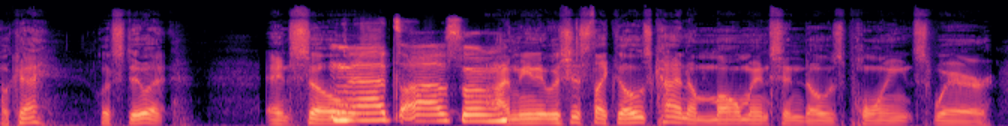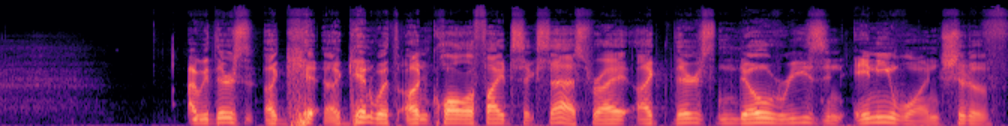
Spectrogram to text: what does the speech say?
okay, let's do it. And so that's awesome. I mean, it was just like those kind of moments and those points where. I mean, there's again, again with unqualified success, right? Like, there's no reason anyone should have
